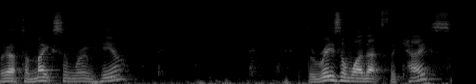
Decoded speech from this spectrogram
we have to make some room here. The reason why that's the case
